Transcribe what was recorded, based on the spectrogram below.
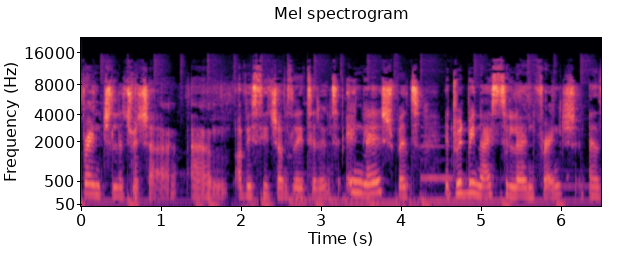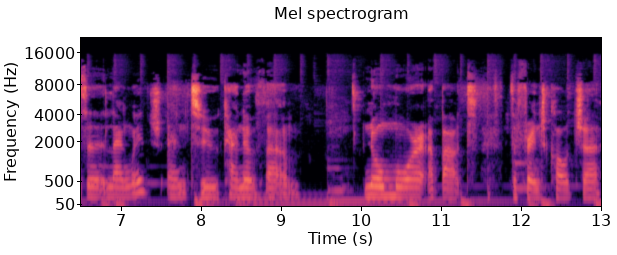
French literature, um, obviously translated into English, but it would be nice to learn French as a language and to kind of um, know more about the French culture.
